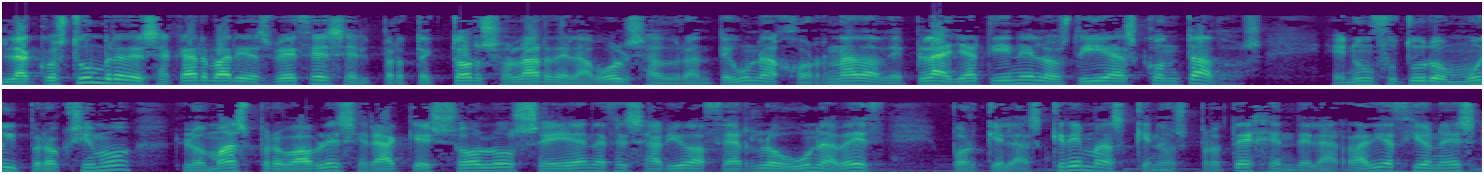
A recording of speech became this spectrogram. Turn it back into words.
La costumbre de sacar varias veces el protector solar de la bolsa durante una jornada de playa tiene los días contados. En un futuro muy próximo, lo más probable será que solo sea necesario hacerlo una vez, porque las cremas que nos protegen de las radiaciones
